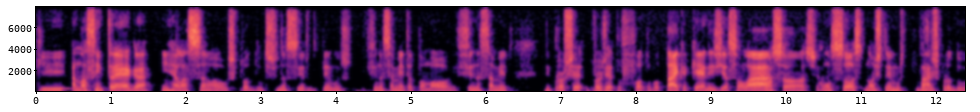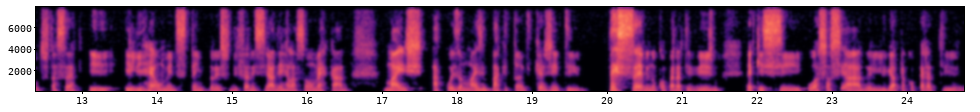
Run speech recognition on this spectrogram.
Que a nossa entrega em relação aos produtos financeiros, temos financiamento automóvel, financiamento de proje projeto fotovoltaica, que é energia solar. Consórcio. Consórcio. Nós temos vários produtos, tá certo? E ele realmente tem preço diferenciado em relação ao mercado. Mas a coisa mais impactante que a gente percebe no cooperativismo é que se o associado ele ligar para a cooperativa,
